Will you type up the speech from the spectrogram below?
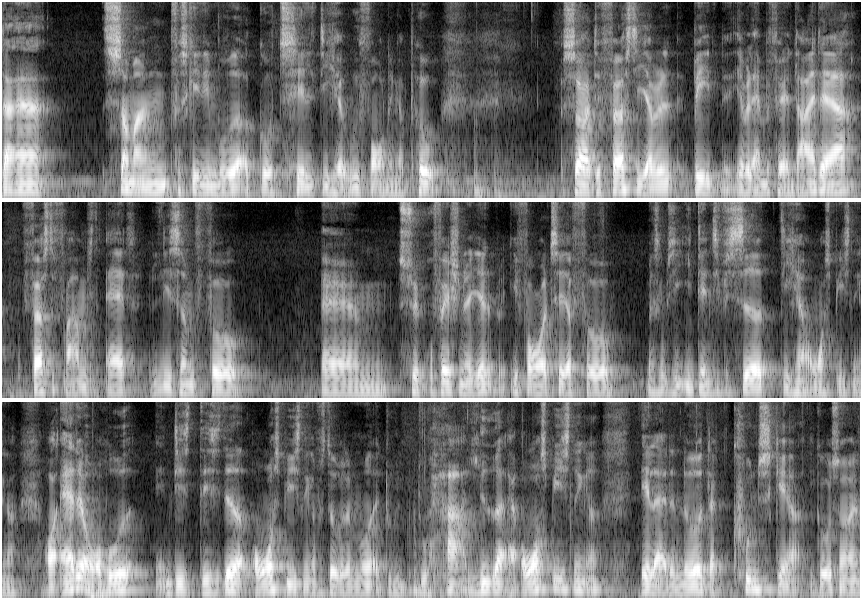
der er så mange forskellige måder at gå til de her udfordringer på. Så det første, jeg vil, bede, jeg vil anbefale dig, det er først og fremmest at ligesom få øhm, søge professionel hjælp i forhold til at få hvad skal man sige, identificeret de her overspisninger. Og er det overhovedet en decideret overspisning at forstå på den måde, at du, du har lider af overspisninger, eller er det noget, der kun sker i godsøjen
